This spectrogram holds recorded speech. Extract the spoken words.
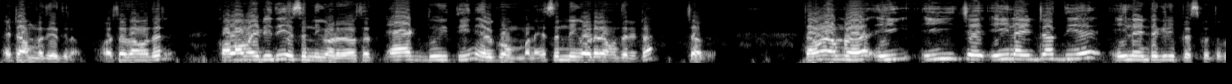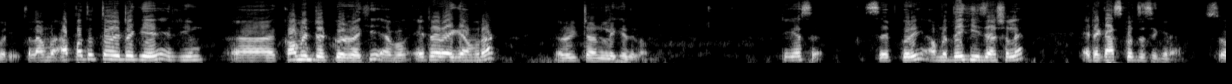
এটা আমরা দিয়ে দিলাম। অর্থাৎ আমাদের কলাম আইডি দিয়ে অ্যাসেন্ডিং অর্ডার অর্থাৎ এক, দুই, তিন এরকম মানে অ্যাসেন্ডিং অর্ডার আমাদের এটা যাবে। তার মানে আমরা এই এই যে, এই লাইনটা দিয়ে এই লাইনটাকে রিপ্লেস করতে পারি। তাহলে আমরা আপাতত এটাকে কমেন্টেড করে রাখি এবং এটার আগে আমরা রিটার্ন লিখে দিলাম। ঠিক আছে? সেভ করি। আমরা দেখি যে আসলে এটা কাজ করতেছে কিনা। সো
